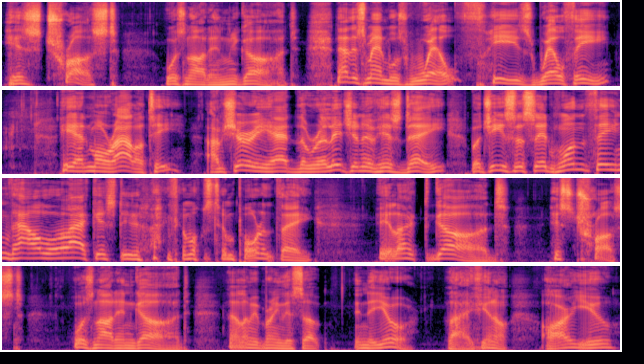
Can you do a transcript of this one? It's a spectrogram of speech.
His trust was not in God. Now, this man was wealth. He's wealthy. He had morality. I'm sure he had the religion of his day, but Jesus said, One thing thou lackest, like the most important thing. He lacked God. His trust was not in God. Now let me bring this up into your life. You know, are you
